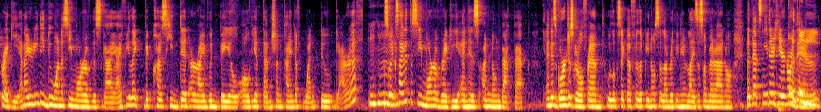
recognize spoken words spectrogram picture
Like Reggie, and I really do want to see more of this guy. I feel like because he did arrive with Bale, all the attention kind of went to Gareth. Mm-hmm. So excited to see more of Reggie and his unknown backpack. And his gorgeous girlfriend, who looks like a Filipino celebrity named Liza Soberano. But that's neither here nor Totally.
